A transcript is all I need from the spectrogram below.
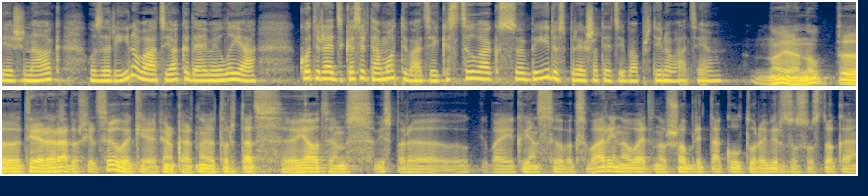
tieši nāk uz arī inovāciju akadēmiju Lijā. Ko tu redzi, kas ir tā motivācija, kas cilvēkus bīd uz priekšu attiecībā pret inovācijām? Nu, jā, nu, tie ir radošie cilvēki. Pirmkārt, nu, tur tāds jautājums, vispār, vai ik viens cilvēks var inovēt. Nu, šobrīd tā kultūra virzas uz to, ka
